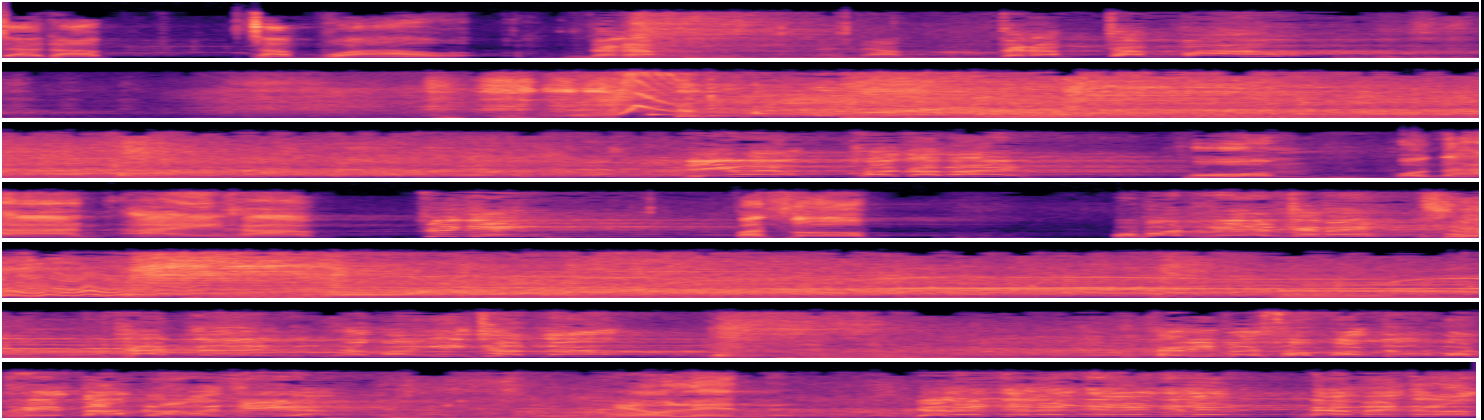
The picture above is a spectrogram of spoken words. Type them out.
จะดับจับว้าวจะดับระดับจะดับจับว้าวดีมากข้อต่อไปผมพลทหารไอครับชื่อจริงประสบอุบัติเหตุใช่ไหมชัดเลยถึงเข้ามาอย่างนี้ชัดแล้วถ้ามีประสบวัตถุอุบัติเหตุตามหลังไว้ทีอะให้เขาเล่นอย่าเล่นอย่าเล่นอย่าเล่นอย่าเล่นแม่ไม่ตลก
